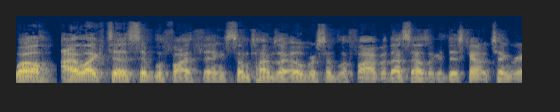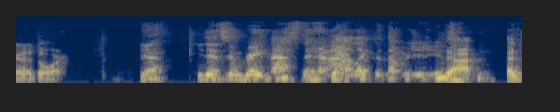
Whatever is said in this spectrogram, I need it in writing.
well, I like to simplify things. Sometimes I oversimplify, but that sounds like a discount of 10 grand a door. Yeah. You did some great math there. Yeah. I like the numbers you used. Yeah. And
